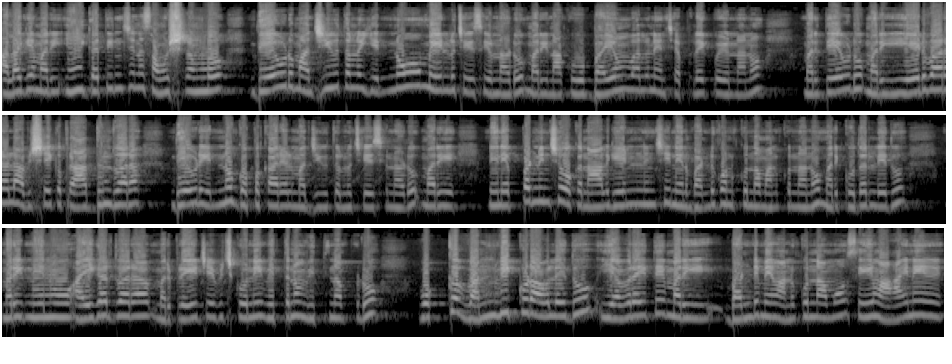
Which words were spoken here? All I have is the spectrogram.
అలాగే మరి ఈ గతించిన సంవత్సరంలో దేవుడు మా జీవితంలో ఎన్నో మేళ్ళు చేసి ఉన్నాడు. మరి నాకు భయం వల్ల నేను చెప్పలేకపోయి ఉన్నాను. మరి దేవుడు మరి ఈ ఏడు వారాల అభిషేక ప్రార్థన ద్వారా దేవుడు ఎన్నో గొప్ప కార్యాలు మా జీవితంలో చేసి ఉన్నాడు మరి నేను ఎప్పటి నుంచో ఒక నాలుగేళ్ళ నుంచి నేను బండి కొనుక్కుందాం అనుకున్నాను మరి కుదరలేదు. మరి నేను అయ్యగారి ద్వారా మరి ప్రేయర్ చేయించుకొని విత్తనం విత్తినప్పుడు ఒక్క వన్ వీక్ కూడా అవ్వలేదు. ఎవరైతే మరి బండి మేము అనుకున్నామో సేమ్ ఆయనే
